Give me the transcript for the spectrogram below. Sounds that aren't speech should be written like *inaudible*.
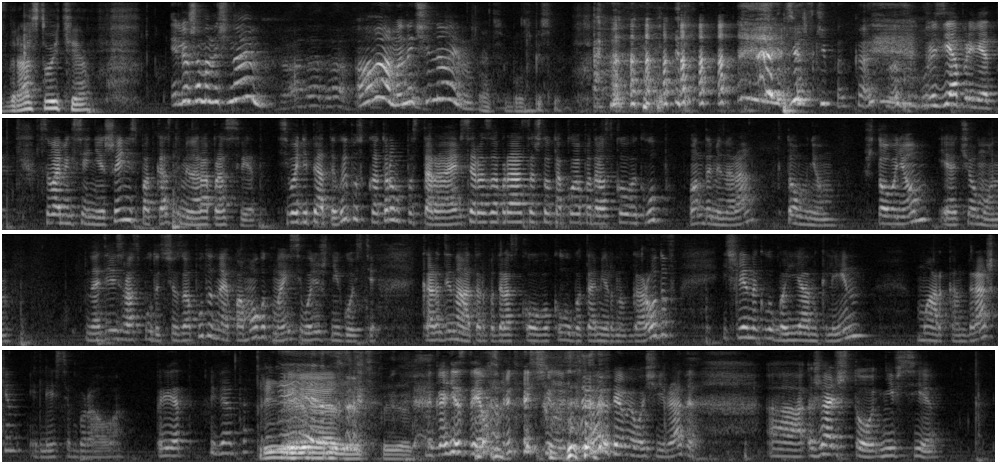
Здравствуйте. Илюша, мы начинаем? Да, да, да. А, мы начинаем. А, это было записано. *laughs* Детский подкаст. Друзья, привет! С вами Ксения Шени с подкаста «Минора Просвет». Сегодня пятый выпуск, в котором постараемся разобраться, что такое подростковый клуб фонда Минора, кто в нем, что в нем и о чем он. Надеюсь, распутать все запутанное помогут мои сегодняшние гости. Координатор подросткового клуба Тамир Новгородов и члены клуба Ян Клин, Марк Андрашкин и Леся Бураова. Привет, ребята. Привет. Привет. Привет. Наконец-то я вас притащила сюда, *laughs* прям очень рада. А, жаль, что не все.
